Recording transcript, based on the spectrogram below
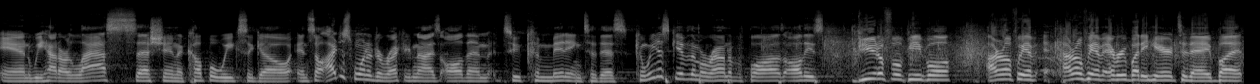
And we had our last session a couple weeks ago. And so I just wanted to recognize all them to committing to this. Can we just give them a round of applause? All these beautiful people. I don't know if we have I don't know if we have everybody here today, but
